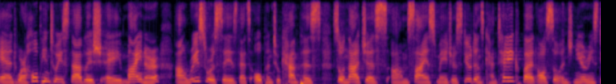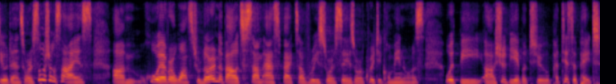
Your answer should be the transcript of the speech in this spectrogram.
And we're hoping to establish a minor on resources that's open to campus. So not just um, science major students can take, but also engineering students or social science, um, whoever wants to learn about some aspects of resources or critical minerals would be, uh, should be able to participate.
